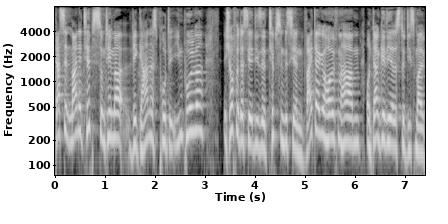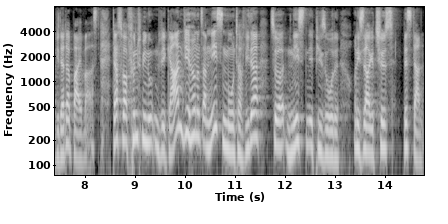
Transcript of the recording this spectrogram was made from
Das sind meine Tipps zum Thema veganes Proteinpulver. Ich hoffe, dass dir diese Tipps ein bisschen weitergeholfen haben und danke dir, dass du diesmal wieder dabei warst. Das war 5 Minuten vegan. Wir hören uns am nächsten Montag wieder zur nächsten Episode und ich sage Tschüss, bis dann.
